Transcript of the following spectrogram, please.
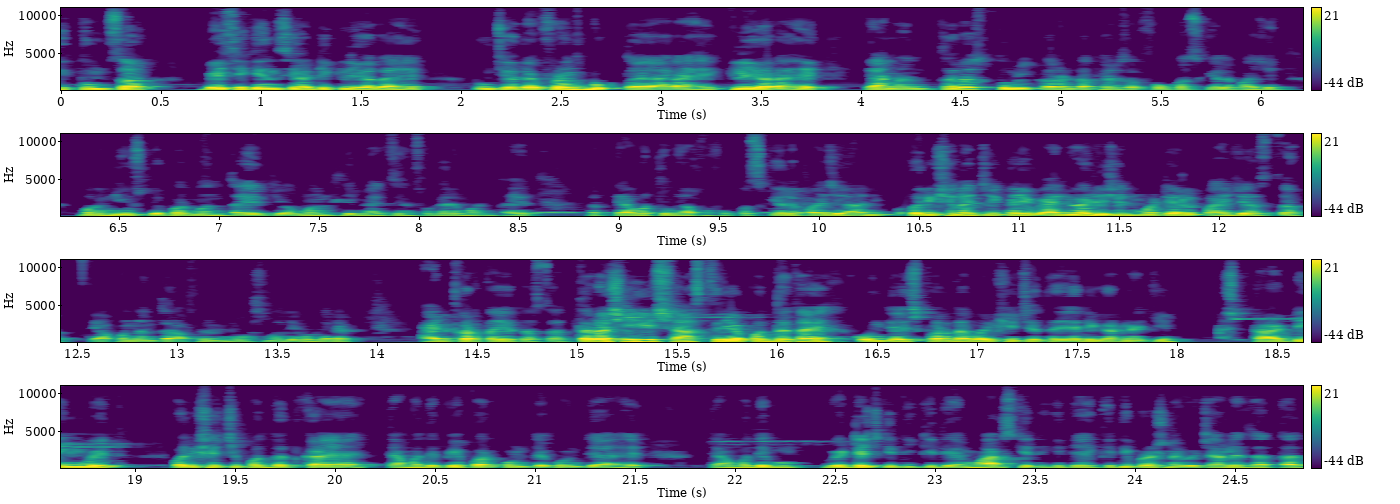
की तुमचं basic N C R T clear आहे. तुमचे रेफरन्स बुक तयार आहे क्लिअर आहे. त्यानंतरच तुम्ही करंट अफेअर्सवर फोकस केलं पाहिजे. मग न्यूजपेपर म्हणता येईल किंवा मंथली मॅगझिन्स वगैरे म्हणता येईल तर त्यावर तुम्ही आपण फोकस केलं पाहिजे. आणि परीक्षेला जे काही व्हॅल्यू ॲडिशन मटेरियल पाहिजे असतं ते आपण नंतर आपल्या नोट्समध्ये वगैरे ॲड करता येत असतात तर अशी ही शास्त्रीय पद्धत आहे कोणत्याही स्पर्धा परीक्षेची तयारी करण्याची. स्टार्टिंग विथ परीक्षेची पद्धत काय आहे त्यामध्ये पेपर कोणते कोणते आहे त्यामध्ये वेटेज किती किती आहे मार्क्स किती किती आहे किती प्रश्न विचारले जातात.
